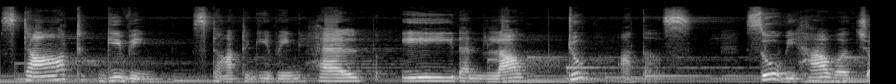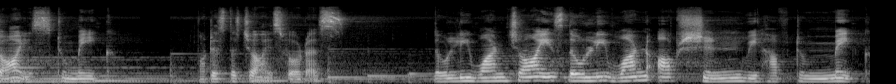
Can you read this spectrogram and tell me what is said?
Start giving, start giving help, aid, and love to others. So we have a choice to make. What is the choice for us? The only one choice, the only one option we have to make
